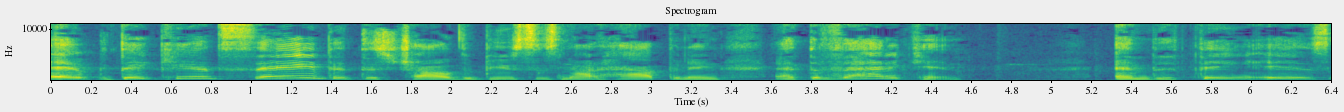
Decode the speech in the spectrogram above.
Eh, they can't say that this child abuse is not happening at the Vatican. And the thing is,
